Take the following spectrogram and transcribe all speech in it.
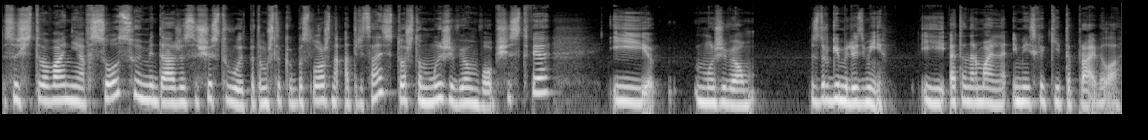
существования в социуме даже существуют, потому что как бы сложно отрицать то, что мы живем в обществе и мы живем с другими людьми, и это нормально иметь какие-то правила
